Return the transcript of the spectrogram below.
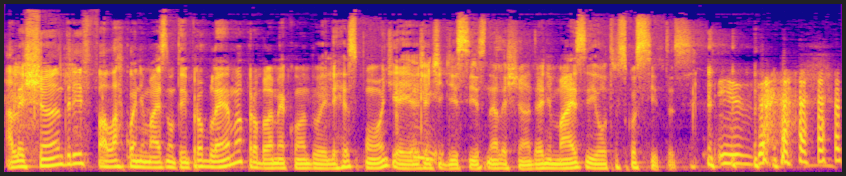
Alexandre, falar com animais não tem problema, problema é quando ele responde, e aí a isso. gente disse isso, né, Alexandre? Animais e outras cocitas. Exato.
